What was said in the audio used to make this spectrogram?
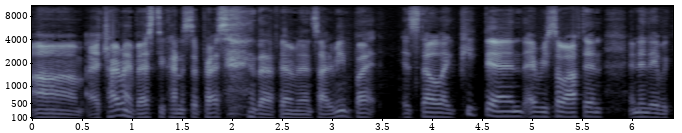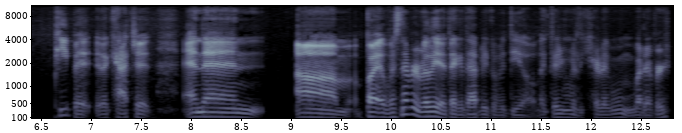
um, I tried my best to kind of suppress the feminine side of me, but it still like peeked in every so often, and then they would peep it, catch it, and then um, but it was never really like that big of a deal. Like they didn't really care, like whatever.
